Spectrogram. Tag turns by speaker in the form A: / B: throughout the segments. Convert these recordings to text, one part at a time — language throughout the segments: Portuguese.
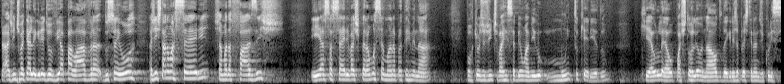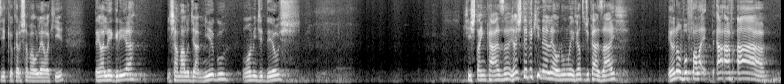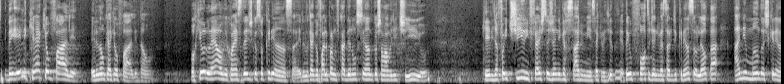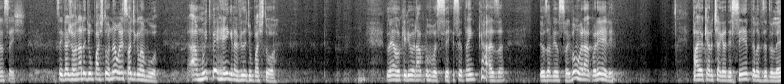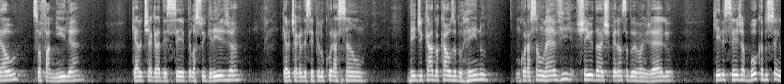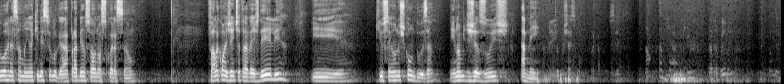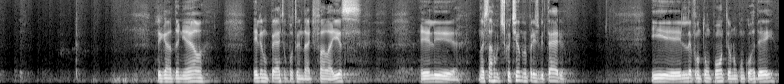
A: a gente vai ter a alegria de ouvir a palavra do Senhor. A gente está numa série chamada Fases, e essa série vai esperar uma semana para terminar, porque hoje a gente vai receber um amigo muito querido, que é o Léo, pastor Leonardo da Igreja Presbiteriana de Curicica, que eu quero chamar o Léo aqui. Tenho a alegria de chamá-lo de amigo, um homem de Deus, que está em casa. Já esteve aqui, né, Léo, num evento de casais. Eu não vou falar. A, a, a, bem, ele quer que eu fale, ele não quer que eu fale, então. Porque o Léo me conhece desde que eu sou criança. Ele não quer que eu fale para não ficar denunciando que eu chamava de tio. Que ele já foi tio em festas de aniversário minha, você acredita? Eu tenho foto de aniversário de criança, o Léo tá animando as crianças. Você vê a jornada de um pastor não é só de glamour. Há muito perrengue na vida de um pastor. Léo, eu queria orar por você. Você está em casa Deus abençoe. Vamos orar por ele? Pai, eu quero te agradecer pela vida do Léo, sua família. Quero te agradecer pela sua igreja. Quero te agradecer pelo coração dedicado à causa do reino. Um coração leve, cheio da esperança do evangelho. Que ele seja a boca do Senhor nessa manhã aqui nesse lugar para abençoar o nosso coração. Fala com a gente através dele e que o Senhor nos conduza. Em nome de Jesus, amém. amém. Deixa eu puxar esse ponto para cá para você. Não, tá bom. Tá tranquilo aí?
B: Obrigado, Daniel. Ele não perde a oportunidade de falar isso. Ele, nós estávamos discutindo no presbitério e ele levantou um ponto, eu não concordei.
